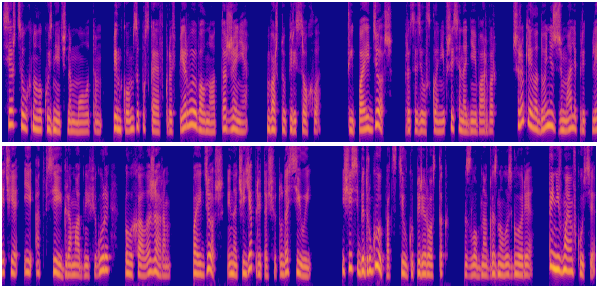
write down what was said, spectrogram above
Сердце ухнуло кузнечным молотом, пинком запуская в кровь первую волну отторжения. Во рту пересохло. «Ты пойдешь!» — процедил склонившийся над ней варвар. Широкие ладони сжимали предплечья, и от всей громадной фигуры полыхало жаром. «Пойдешь, иначе я притащу туда силой. Ищи себе другую подстилку, переросток!» — злобно огрызнулась Глория. «Ты не в моем вкусе.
